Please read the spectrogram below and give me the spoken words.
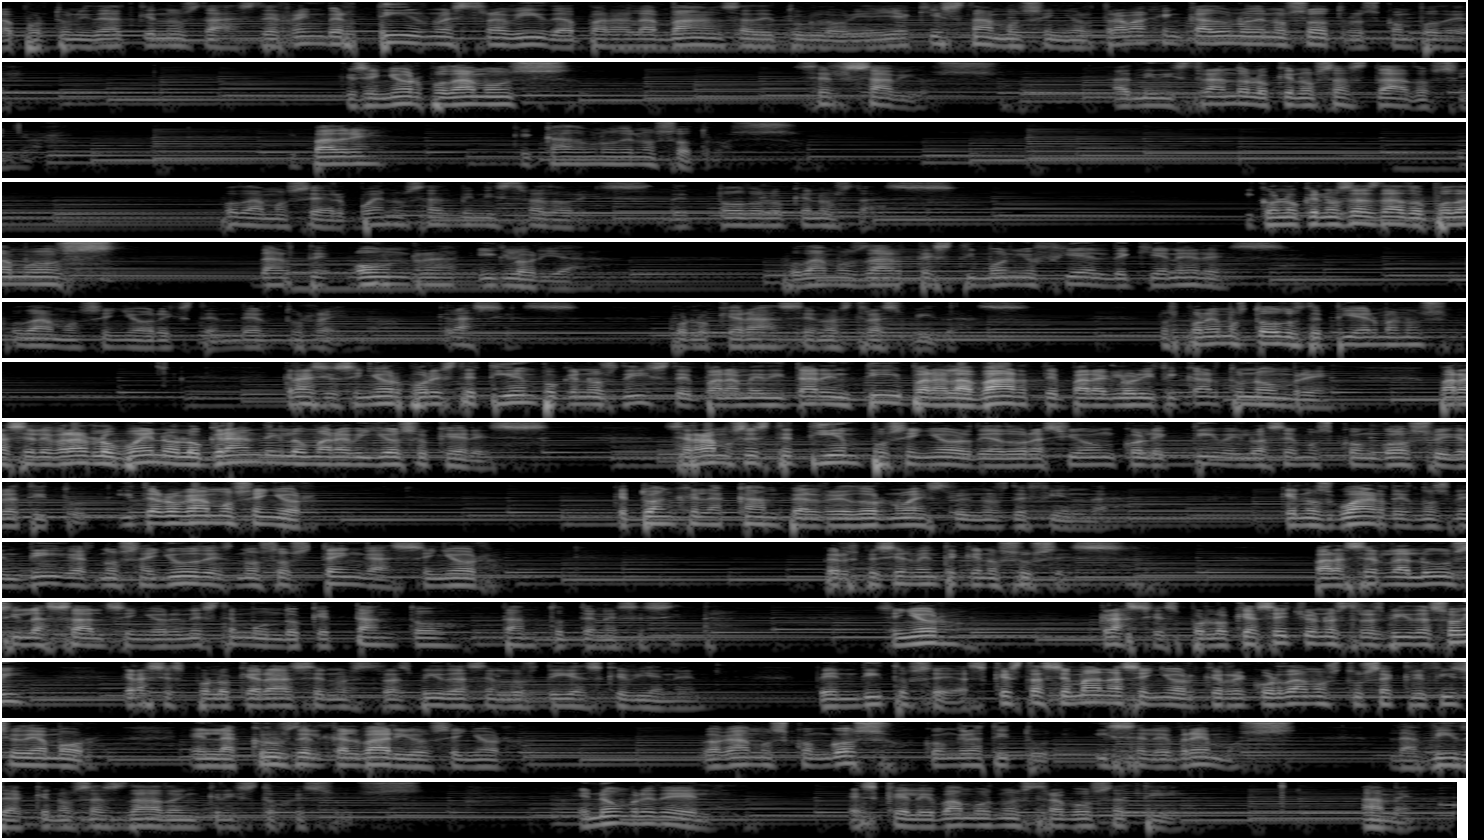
La oportunidad que nos das de reinvertir nuestra vida para la alabanza de tu gloria. Y aquí estamos, Señor. Trabaja en cada uno de nosotros con poder. Que, Señor, podamos ser sabios, administrando lo que nos has dado, Señor. Y Padre, que cada uno de nosotros podamos ser buenos administradores de todo lo que nos das. Y con lo que nos has dado podamos darte honra y gloria. Podamos dar testimonio fiel de quién eres. Podamos, Señor, extender tu reino. Gracias por lo que harás en nuestras vidas. Nos ponemos todos de pie, hermanos. Gracias, Señor, por este tiempo que nos diste para meditar en ti, para alabarte, para glorificar tu nombre, para celebrar lo bueno, lo grande y lo maravilloso que eres. Cerramos este tiempo, Señor, de adoración colectiva y lo hacemos con gozo y gratitud. Y te rogamos, Señor, que tu ángel acampe alrededor nuestro y nos defienda. Que nos guardes, nos bendigas, nos ayudes, nos sostengas, Señor. Pero especialmente que nos uses para hacer la luz y la sal, Señor, en este mundo que tanto, tanto te necesita. Señor, gracias por lo que has hecho en nuestras vidas hoy. Gracias por lo que harás en nuestras vidas en los días que vienen. Bendito seas. Que esta semana, Señor, que recordamos tu sacrificio de amor en la cruz del Calvario, Señor, lo hagamos con gozo, con gratitud y celebremos la vida que nos has dado en Cristo Jesús. En nombre de Él es que elevamos nuestra voz a ti. Amén.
